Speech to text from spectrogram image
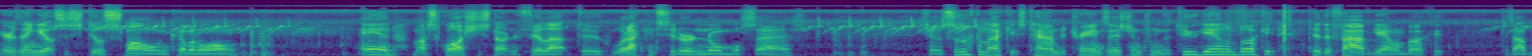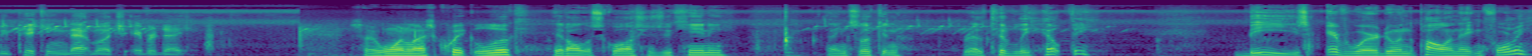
Everything else is still small and coming along. And my squash is starting to fill out to what I consider a normal size. So it's looking like it's time to transition from the two gallon bucket to the five gallon bucket because I'll be picking that much every day. So one last quick look at all the squash and zucchini. Things looking relatively healthy. Bees everywhere doing the pollinating for me.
